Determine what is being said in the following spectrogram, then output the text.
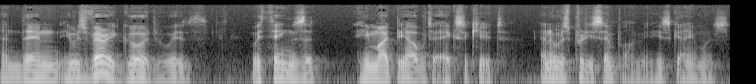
and then he was very good with with things that he might be able to execute, and it was pretty simple. I mean, his game was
